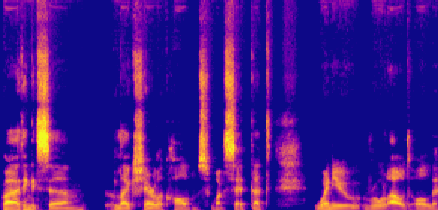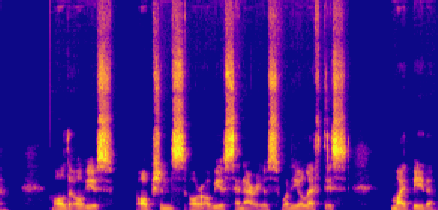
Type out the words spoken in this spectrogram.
well, I think it's um, like Sherlock Holmes once said that when you rule out all the all the obvious options or obvious scenarios, what you're left is might be the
